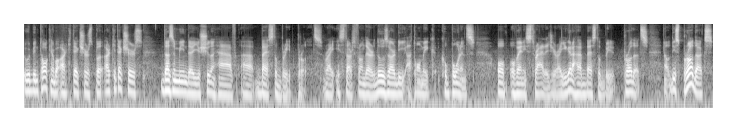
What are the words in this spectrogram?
we've been talking about architectures, but architectures doesn't mean that you shouldn't have uh, best of breed products, right? It starts from there. Those are the atomic components of, of any strategy, right? You gotta have best of breed products. Now, these products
